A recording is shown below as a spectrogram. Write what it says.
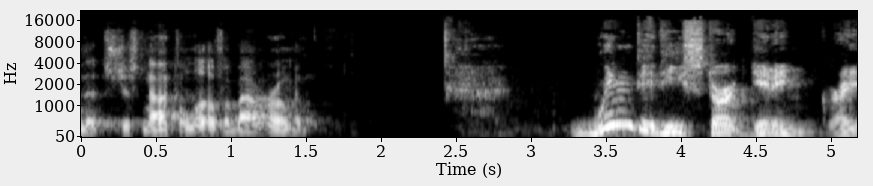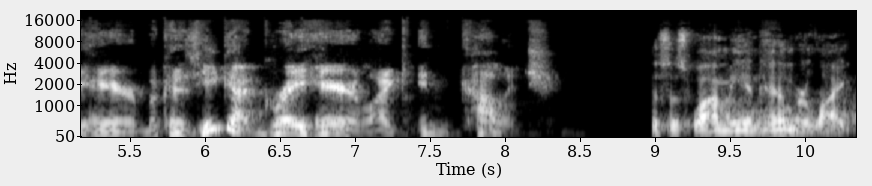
that's just not to love about Roman. When did he start getting gray hair? Because he got gray hair like in college. This is why me and him are like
